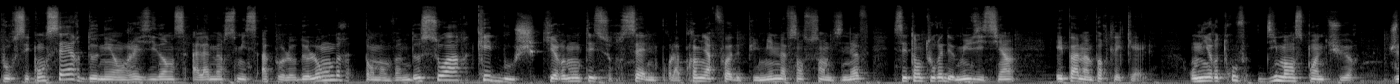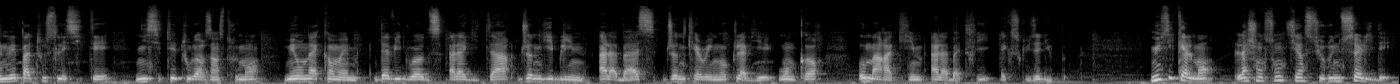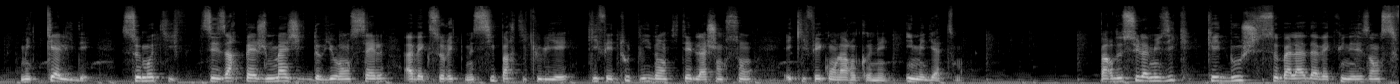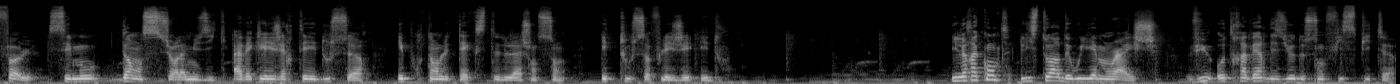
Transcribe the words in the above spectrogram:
Pour ces concerts, donnés en résidence à l'Hammersmith Apollo de Londres pendant 22 soirs, Kate Bush, qui est remontée sur scène pour la première fois depuis 1979, s'est entourée de musiciens, et pas n'importe lesquels. On y retrouve d'immenses pointures, je ne vais pas tous les citer, ni citer tous leurs instruments, mais on a quand même David Rhodes à la guitare, John Giblin à la basse, John Kering au clavier, ou encore Omar Hakim à la batterie, excusez du peu. Musicalement, la chanson tient sur une seule idée. Mais quelle idée? Ce motif, ces arpèges magiques de violoncelle avec ce rythme si particulier qui fait toute l'identité de la chanson et qui fait qu'on la reconnaît immédiatement. Par-dessus la musique, Kate Bush se balade avec une aisance folle. Ses mots dansent sur la musique avec légèreté et douceur, et pourtant le texte de la chanson est tout sauf léger et doux. Il raconte l'histoire de William Reich, vu au travers des yeux de son fils Peter.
